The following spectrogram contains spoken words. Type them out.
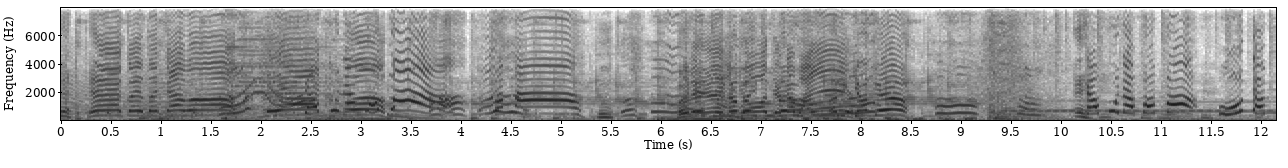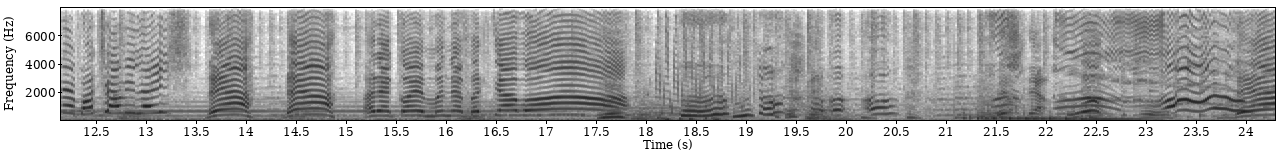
કોઈ બચાવો અરે જેઠાભાઈ શું થયું? અરે ક્યાં ગયા ડબ્બુના પપ્પા હું તમને બચાવી લઈશ દયા દયા અરે કોઈ મને બચાવો દયા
